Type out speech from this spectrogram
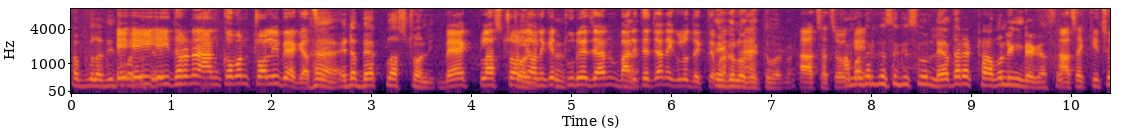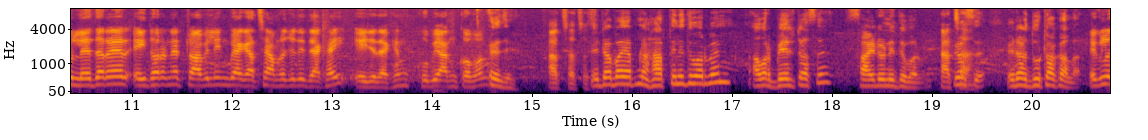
সবগুলা দিতে এই এই ধরনের আনকমন ট্রলি ব্যাগ আছে। হ্যাঁ এটা bag plus trolley bag plus trolley অনেকে ট্যুরে যান বাড়িতে যান এগুলো দেখতে পারেন এগুলো হ্যাঁ? দেখতে পারবেন। আচ্ছা আচ্ছা ওকে আমাদের কাছে কিছু লেদারের ট্রাভেলিং ব্যাগ আছে। আচ্ছা কিছু লেদারের এই ধরনের ট্রাভেলিং ব্যাগ আছে আমরা যদি দেখাই এই যে দেখেন খুবই আনকমন এই যে। আচ্ছা আচ্ছা এটা ভাই আপনি হাতে নিতে পারবেন আবার বেল্ট আছে সাইডও নিতে পারবেন ঠিক আচ্ছা। আছে? এটার দুটা কালার এগুলো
